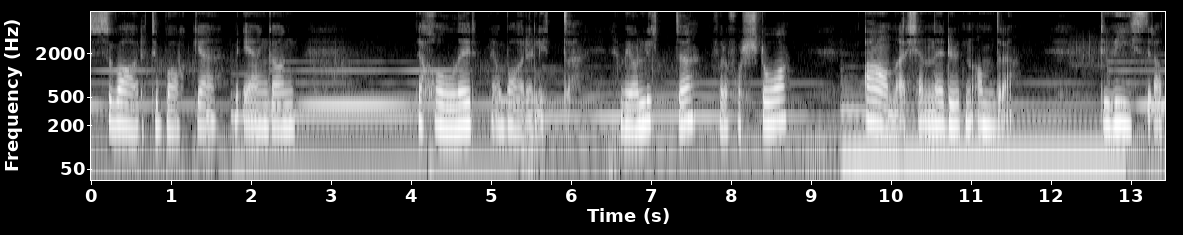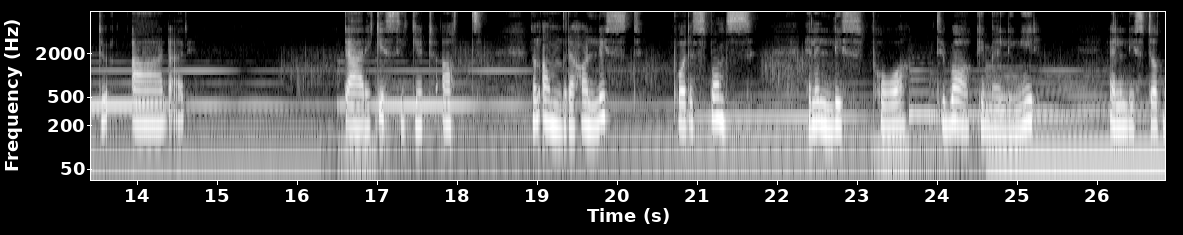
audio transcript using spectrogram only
svare tilbake med en gang. Det holder med å bare lytte. Ved å lytte for å forstå anerkjenner du den andre. Du viser at du er der. Det er ikke sikkert at den andre har lyst på respons eller lyst på tilbakemeldinger, eller lyst til at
